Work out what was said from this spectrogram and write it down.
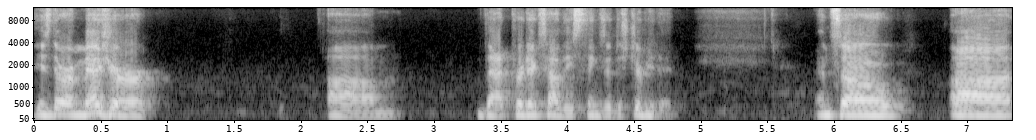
Is there a measure um, that predicts how these things are distributed. And so, uh,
